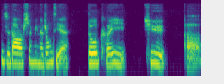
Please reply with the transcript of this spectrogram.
一直到生命的终结，都可以去呃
